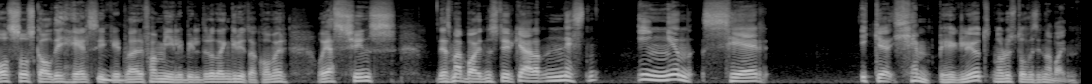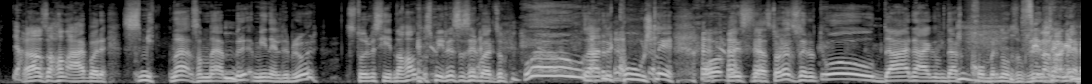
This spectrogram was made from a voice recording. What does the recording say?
Og så skal de helt sikkert være familiebilder, og den gryta kommer. Og jeg syns det som er Bidens styrke, er at nesten ingen ser ikke kjempehyggelig ut når du står ved siden av Biden. Ja. altså, han er bare smittende. Som min eldre bror står ved siden av han og smiler, så ser det bare ut som Wow, det her er koselig! Og hvis jeg står der, så ser det ut Wow, der, er, der kommer det noen som slenger,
